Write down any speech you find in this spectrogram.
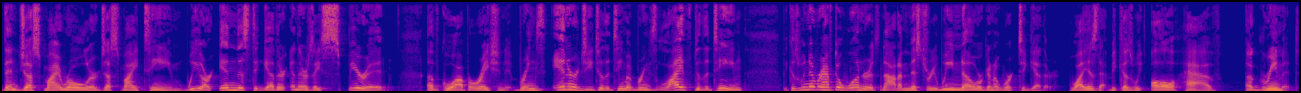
than just my role or just my team. We are in this together and there's a spirit of cooperation. It brings energy to the team. It brings life to the team Because we never have to wonder. It's not a mystery. We know we're going to work together. Why is that? Because we all have agreement.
